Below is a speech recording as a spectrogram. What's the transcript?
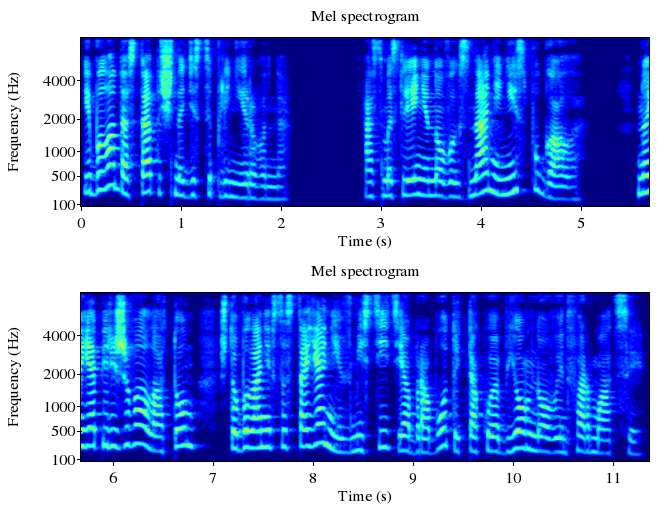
и была достаточно дисциплинирована. Осмысление новых знаний не испугало. Но я переживала о том, что была не в состоянии вместить и обработать такой объем новой информации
